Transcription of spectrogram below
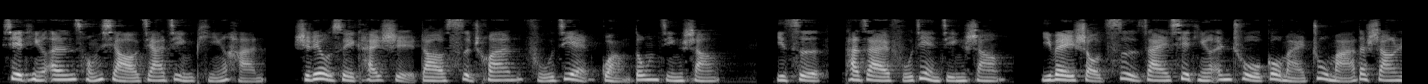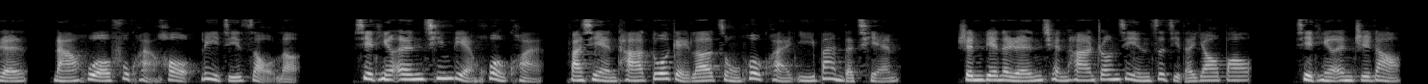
谢廷恩从小家境贫寒，十六岁开始到四川、福建、广东经商。一次，他在福建经商，一位首次在谢廷恩处购买苎麻的商人拿货付款后立即走了。谢廷恩清点货款，发现他多给了总货款一半的钱，身边的人劝他装进自己的腰包。谢廷恩知道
